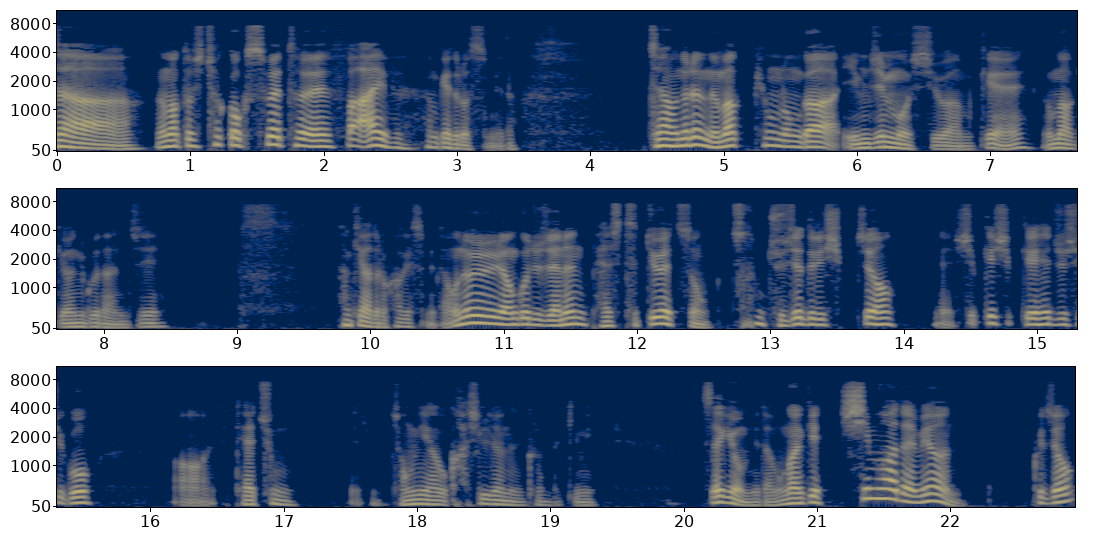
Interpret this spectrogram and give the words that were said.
자, 음악도시 첫 곡 스웨터의 5 함께 들었습니다. 자, 오늘은 음악평론가 임진모 씨와 함께 음악연구단지 함께 하도록 하겠습니다. 오늘 연구 주제는 베스트 듀엣송. 참 주제들이 쉽죠? 네, 쉽게 쉽게 해주시고, 어, 대충 좀 정리하고 가시려는 그런 느낌이 세게 옵니다. 뭔가 이렇게 심화되면, 그죠?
